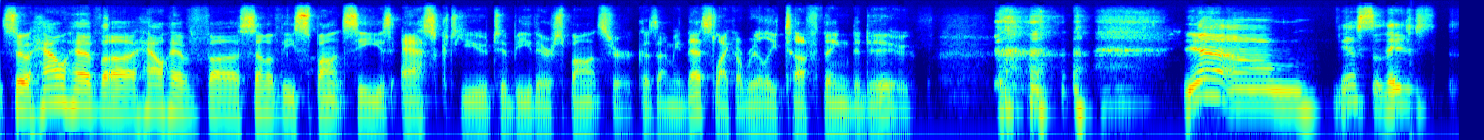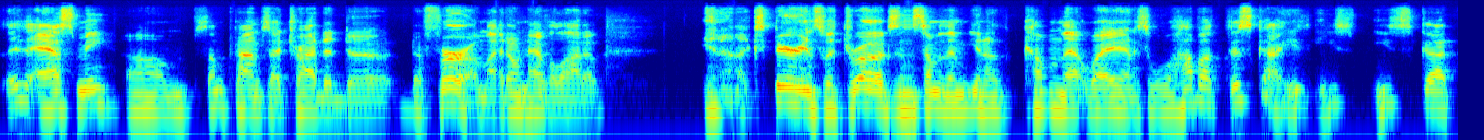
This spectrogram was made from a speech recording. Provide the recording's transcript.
so, how have uh, how have uh, some of these sponsees asked you to be their sponsor? Because I mean, that's like a really tough thing to do. yeah. Um. Yes. Yeah, so they just they ask me. Um, sometimes I try to de- defer them. I don't have a lot of, you know, experience with drugs, and some of them, you know, come that way. And I said, well, how about this guy? He's he's he's got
